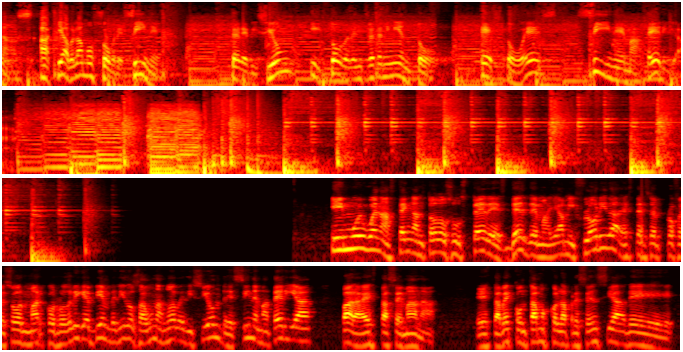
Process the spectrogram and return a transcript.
buenas, aquí hablamos sobre cine, televisión y todo el entretenimiento. Esto es Cine Materia. Y muy buenas tengan todos ustedes desde Miami, Florida. Este es el profesor Marco Rodríguez. Bienvenidos a una nueva edición de Cine Materia para esta semana. Esta vez contamos con la presencia de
